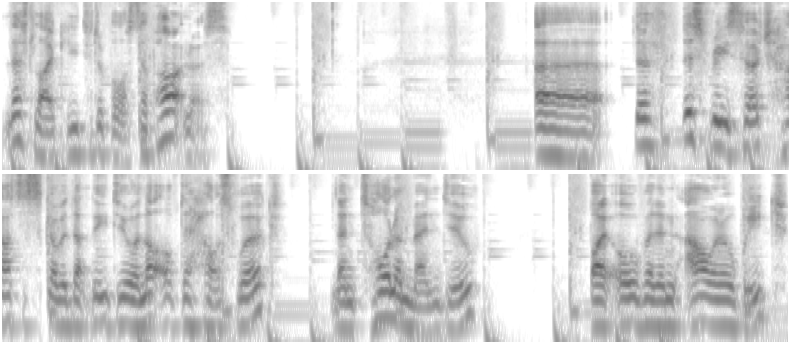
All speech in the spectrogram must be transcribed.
less likely to divorce their partners. Uh, the, this research has discovered that they do a lot of the housework than taller men do by over an hour a week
